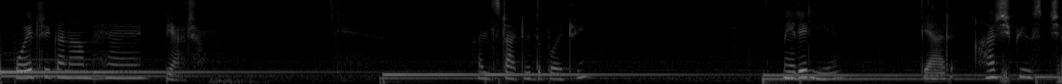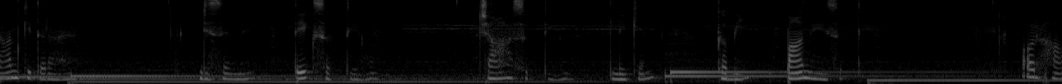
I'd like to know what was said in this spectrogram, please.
Poetry का नाम है प्यार। I start with the poetry मेरे लिए प्यार आज भी उस चाँद की तरह है जिसे मैं देख सकती हूँ चाह सकती हूँ लेकिन कभी पा नहीं सकती। और हाँ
